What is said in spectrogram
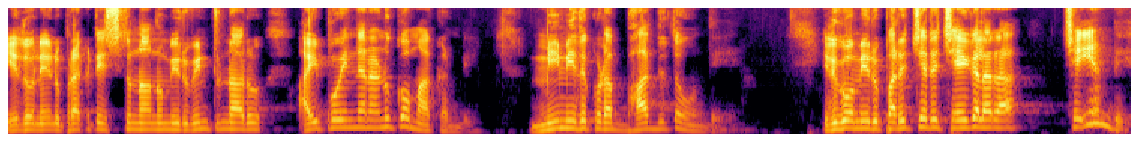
ఏదో నేను ప్రకటిస్తున్నాను మీరు వింటున్నారు అయిపోయిందని అనుకోమాకండి. మీ మీద కూడా బాధ్యత ఉంది. ఇదిగో మీరు పరిచర్య చేయగలరా? చేయండి.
